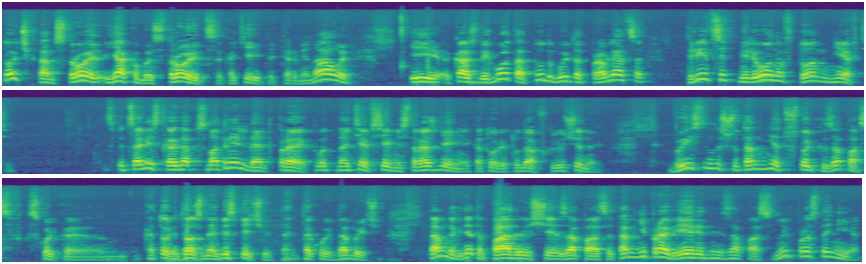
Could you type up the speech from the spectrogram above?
точек, там строят, якобы строятся какие-то терминалы, и каждый год оттуда будет отправляться 30 миллионов тонн нефти. Специалисты, когда посмотрели на этот проект, вот на те все месторождения, которые туда включены, выяснилось, что там нет столько запасов, сколько, которые должны обеспечивать такую добычу. Там где-то падающие запасы, там непроверенные запасы, ну их просто нет.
